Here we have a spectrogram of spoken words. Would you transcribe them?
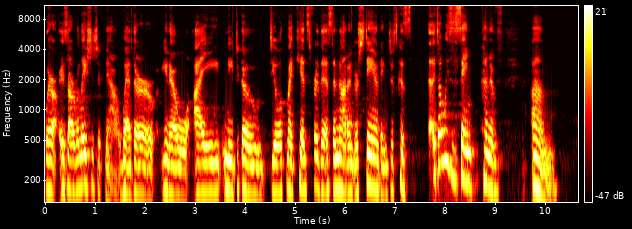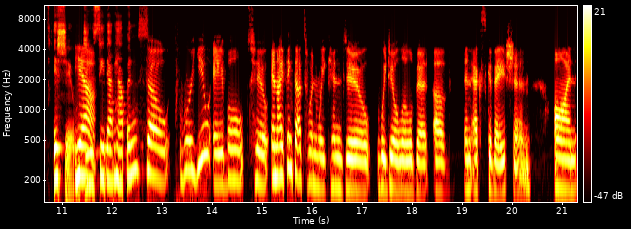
where is our relationship now? Whether you know I need to go deal with my kids for this and not understanding just because it's always the same kind of um, issue. Yeah. Do you see that happen? So, were you able to, and I think that's when we can do, we do a little bit of an excavation on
